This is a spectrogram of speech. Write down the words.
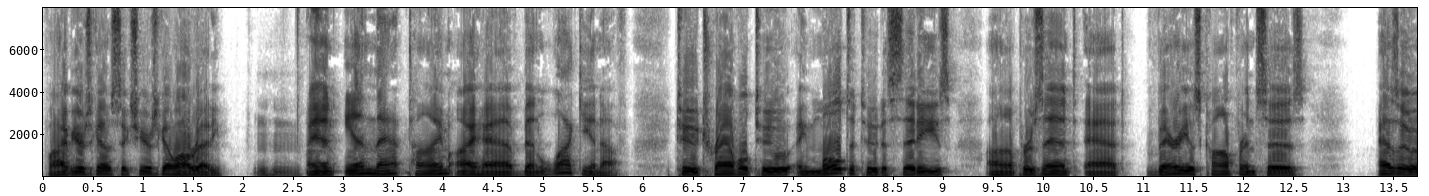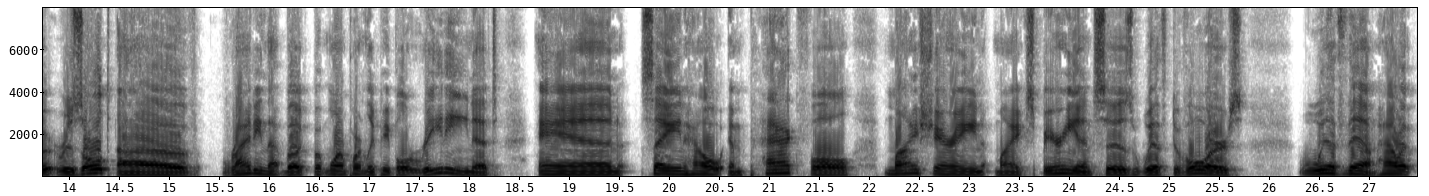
five years ago, six years ago already. Mm-hmm. And in that time, I have been lucky enough to travel to a multitude of cities, uh, present at various conferences as a result of writing that book, but more importantly, people reading it and saying how impactful my sharing my experiences with divorce with them, how it,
